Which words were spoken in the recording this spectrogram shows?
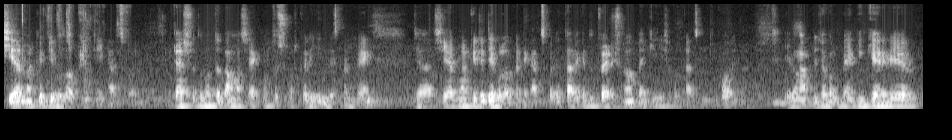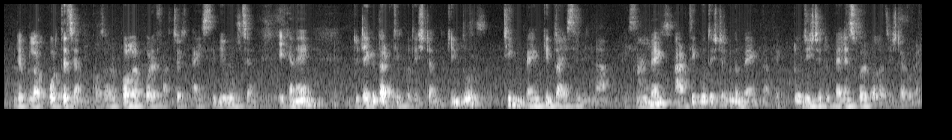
শেয়ার মার্কেট ডেভেলপমেন্ট নিয়ে কাজ করে। এটা শুধুমাত্র বাংলাদেশে একমাত্র সরকারি ইনভেস্টমেন্ট ব্যাংক যারা শেয়ার মার্কেটে ডেভেলপমেন্টে কাজ করে তারা কিন্তু ট্র্যাডিশনাল ব্যাংকিং এই সকল কাজ কিন্তু করে না। এবং আপনি যখন ব্যাংকিং ক্যারিয়ার ডেভেলপ করতে চান এই কথাটা বলার পরে ফার্স্ট আইসিবি বলছেন এখানে দুইটাই কিন্তু আর্থিক প্রতিষ্ঠান কিন্তু ঠিক ব্যাংক কিন্তু আইসিবি না। আইসিবি ব্যাংক আর্থিক প্রতিষ্ঠান কিন্তু ব্যাংক না। একটু জিনিসটা একটু ব্যালেন্স করে বলার চেষ্টা করেন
